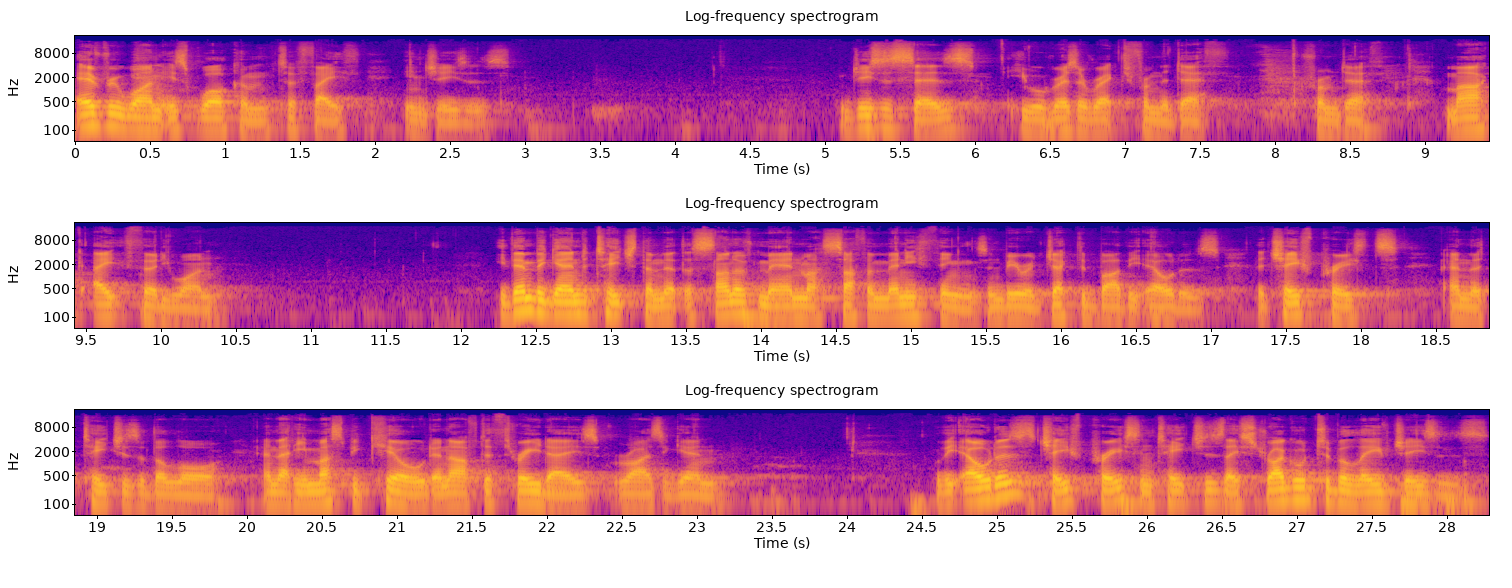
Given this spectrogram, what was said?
Everyone is welcome to faith in Jesus. Jesus says he will resurrect from the death, from death. Mark 8:31. He then began to teach them that the Son of Man must suffer many things and be rejected by the elders, the chief priests, and the teachers of the law, and that he must be killed and after three days rise again. Well, the elders, chief priests, and teachers, they struggled to believe Jesus.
